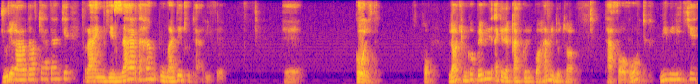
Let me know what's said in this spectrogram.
جوری قرار داد کردن که رنگ زرد هم اومده تو تعریف گلد. خب لاک میگو ببینید اگه دقت کنید با همین دوتا تفاوت می‌بینید که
